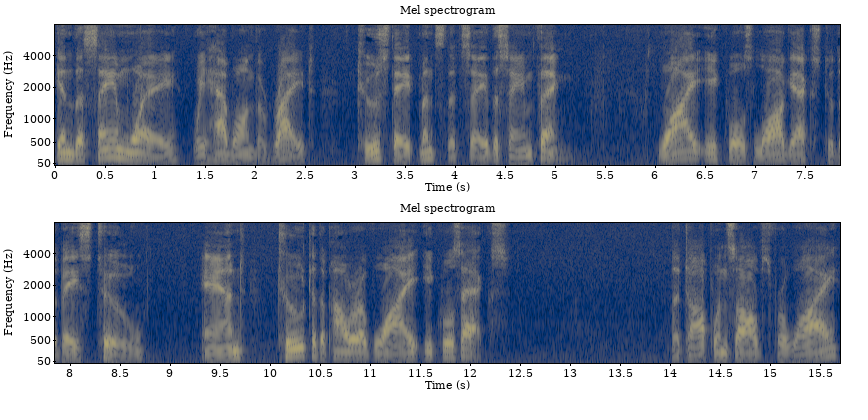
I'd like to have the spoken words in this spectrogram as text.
In the same way, we have on the right two statements that say the same thing. y equals log x to the base 2 and 2 to the power of y equals x. The top one solves for y,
